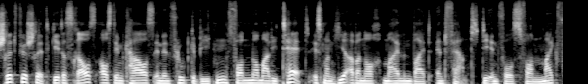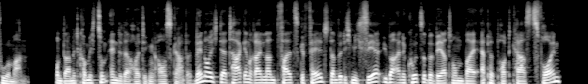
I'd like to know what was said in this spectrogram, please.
Schritt für Schritt geht es raus aus dem Chaos in den Flutgebieten. Von Normalität ist man hier aber noch meilenweit entfernt. Die Infos von Mike Fuhrmann. Und damit komme ich zum Ende der heutigen Ausgabe. Wenn euch der Tag in Rheinland-Pfalz gefällt, dann würde ich mich sehr über eine kurze Bewertung bei Apple Podcasts freuen.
